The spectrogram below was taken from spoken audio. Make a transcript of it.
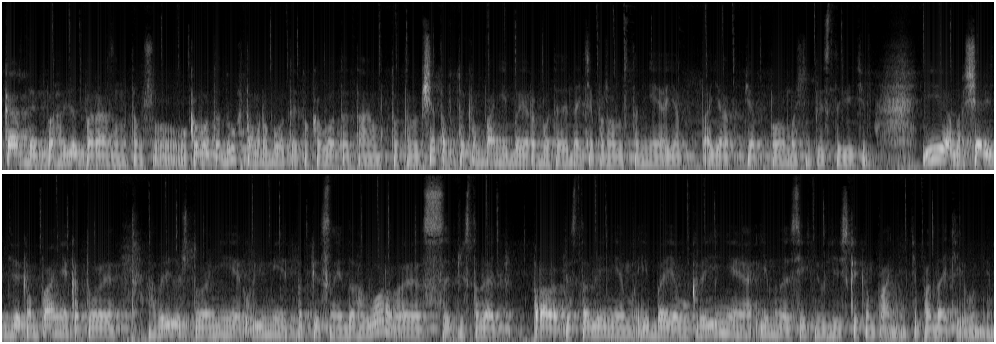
Каждый поговорил по-разному, там, что у кого-то друг там работает, у кого-то там, кто-то вообще-то в той компании eBay работает, дайте, пожалуйста, мне, а я, а я, я полномочный представитель. И обращались две компании, которые говорили, что они имеют подписанный договор э, с представлять право представлением eBay в Украине именно с их юридической компанией, типа продайте его мне.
